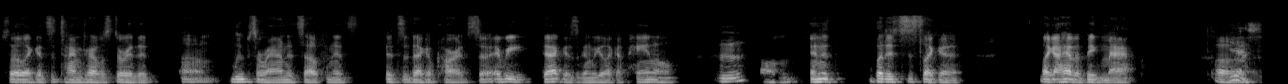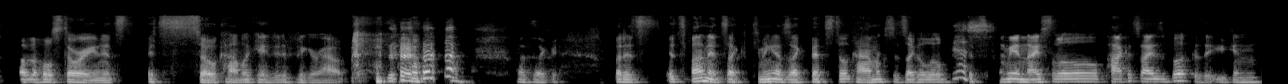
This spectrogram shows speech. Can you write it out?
so like it's a time travel story that um, loops around itself and it's it's a deck of cards so every deck is going to be like a panel Mhm. um, and it but it's just like a like i have a big map uh, Yes. of the whole story and it's it's so complicated to figure out. That's like but it's it's fun. It's like to me it's like that's still comics. It's like a little Yes. it's gonna be a nice little pocket-sized book that you can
